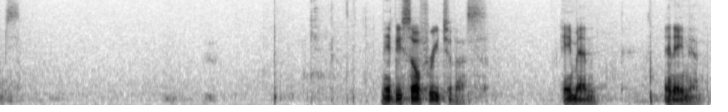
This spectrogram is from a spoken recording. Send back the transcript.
May it be so for each of us. Amen and amen.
